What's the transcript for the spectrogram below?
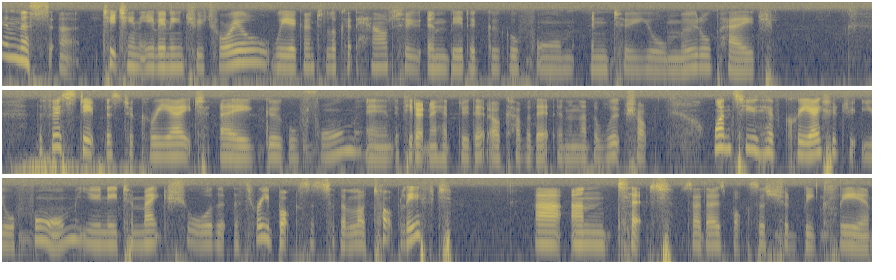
In this uh, teaching and e-learning tutorial we are going to look at how to embed a Google form into your Moodle page. The first step is to create a Google form and if you don't know how to do that I'll cover that in another workshop. Once you have created your form you need to make sure that the three boxes to the top left are unticked so those boxes should be clear.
